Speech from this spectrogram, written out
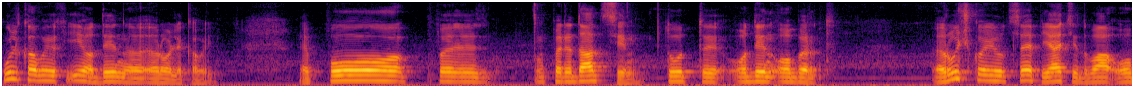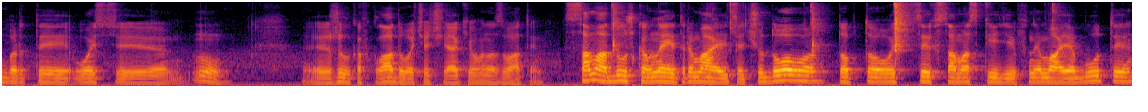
кулькових і один е, роликовий. Е, По передатці тут е, один оберт ручкою, це 5,2 оберти ось е, ну, е, жилка вкладувача, чи як його назвати. Сама дужка в неї тримається чудово, тобто ось цих самоскидів не має бути,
